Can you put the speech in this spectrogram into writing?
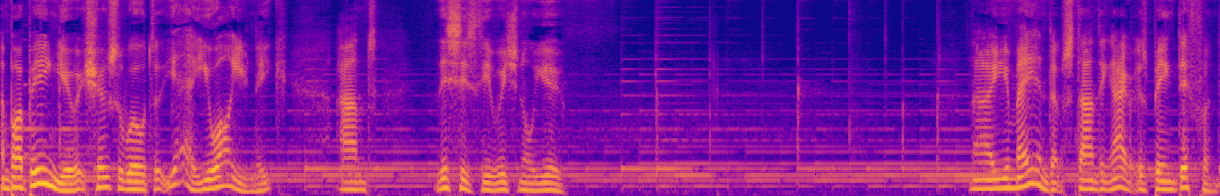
And by being you, it shows the world that, yeah, you are unique and this is the original you. Now, you may end up standing out as being different.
